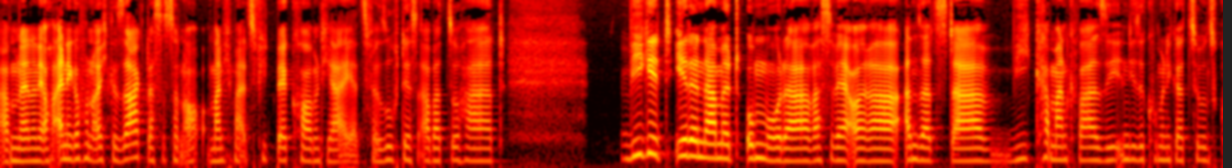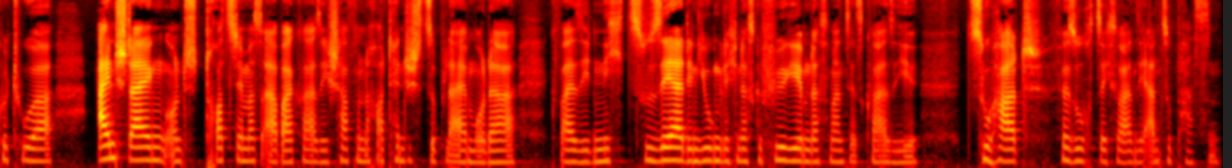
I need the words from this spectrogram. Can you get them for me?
haben dann ja auch einige von euch gesagt, dass es dann auch manchmal als Feedback kommt, ja, jetzt versucht ihr es aber zu hart. Wie geht ihr denn damit um oder was wäre euer Ansatz da? Wie kann man quasi in diese Kommunikationskultur einsteigen und trotzdem es aber quasi schaffen, noch authentisch zu bleiben oder quasi nicht zu sehr den Jugendlichen das Gefühl geben, dass man es jetzt quasi zu hart versucht, sich so an sie anzupassen.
